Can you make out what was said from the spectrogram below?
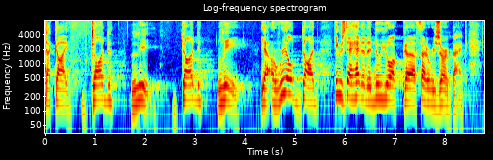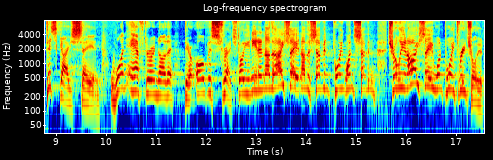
That guy, Dud Lee. Dud Lee. Yeah, a real dud. He was the head of the New York uh, Federal Reserve Bank. This guy's saying, one after another, they're overstretched. Oh, you need another? I say another 7.17 trillion. I say 1.3 trillion.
